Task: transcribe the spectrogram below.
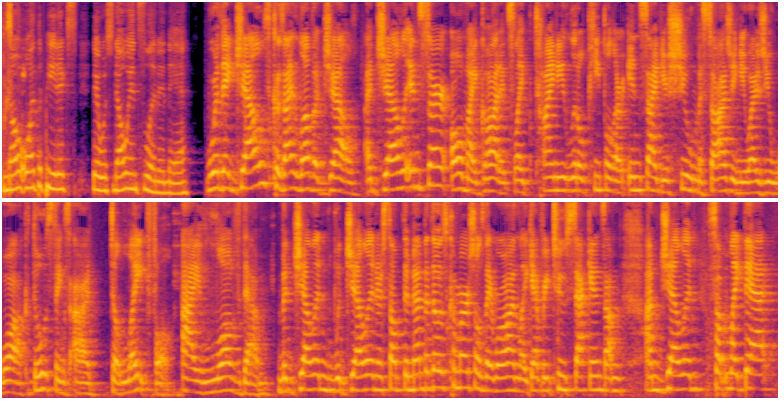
No orthopedics. There was no insulin in there. Were they gels? Because I love a gel. A gel insert. Oh my God. It's like tiny little people are inside your shoe massaging you as you walk. Those things are delightful. I love them. Magellan with gelin or something. Remember those commercials? They were on like every two seconds. I'm I'm gelin, something like that.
